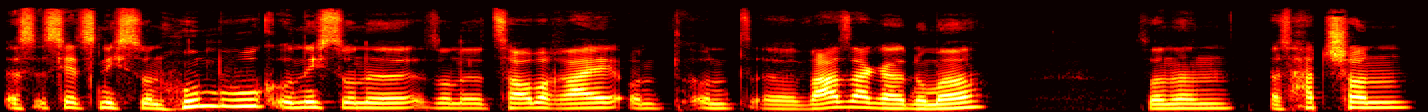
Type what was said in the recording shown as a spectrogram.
es ist jetzt nicht so ein Humbug und nicht so eine, so eine Zauberei und, und äh, Wahrsagernummer, sondern es hat schon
